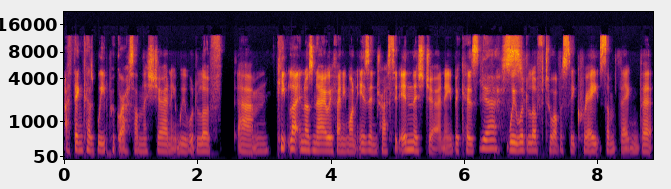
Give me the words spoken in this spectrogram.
I think as we progress on this journey, we would love um keep letting us know if anyone is interested in this journey because Yes. we would love to obviously create something that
